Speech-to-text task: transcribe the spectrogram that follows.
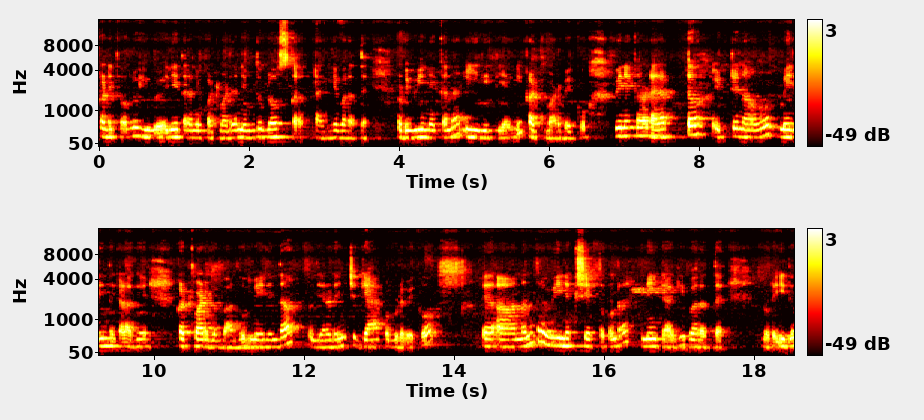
ಖಂಡಿತವಾಗ್ಲೂ ಇದೇ ಥರ ನೀವು ಕಟ್ ಮಾಡಿದರೆ ನಿಮ್ಮದು ಬ್ಲೌಸ್ ಕರೆಕ್ಟಾಗಿಯೇ ಬರುತ್ತೆ. ನೋಡಿ ವಿ ನೆಕ್ಕನ್ನು ಈ ರೀತಿಯಾಗಿ ಕಟ್ ಮಾಡಬೇಕು. ವಿ ನೆಕ್ಕನ್ನು ಡೈರೆಕ್ಟ್ ಇಟ್ಟು ನಾವು ಮೇಲಿಂದ ಕೆಳಗೆ ಕಟ್ ಮಾಡಿಬಿಡಬಾರ್ದು ಮೇಲಿಂದ ಒಂದು ಎರಡು ಇಂಚ್ ಗ್ಯಾಪ್ ಬಿಡಬೇಕು. ಆ, ನಂತರ ವಿ ನೆಕ್ ಶೇಪ್ ತೊಗೊಂಡ್ರೆ ನೀಟಾಗಿ ಬರುತ್ತೆ. ನೋಡಿ, ಇದು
